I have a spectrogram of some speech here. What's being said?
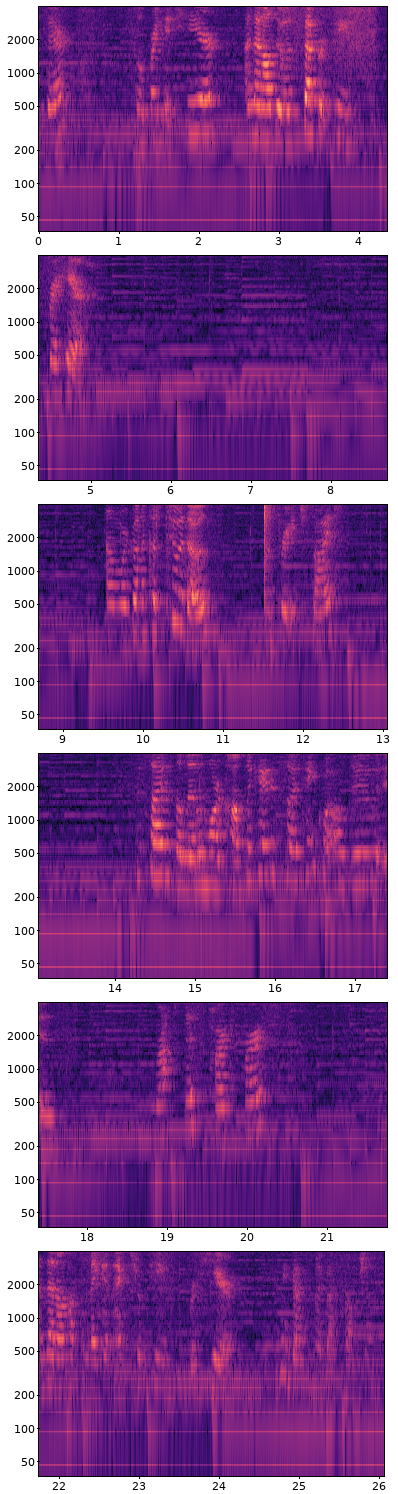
to there. So we'll break it here and then I'll do a separate piece for here. And we're going to cut two of those, for each side. This side is a little more complicated so I think what I'll do is wrap this part first and then I'll have to make an extra piece for here. I think that's my best option.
